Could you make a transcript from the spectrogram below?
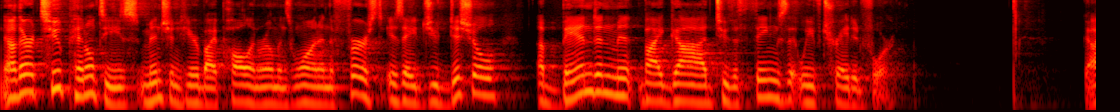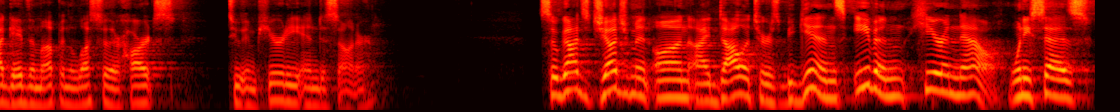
Now, there are two penalties mentioned here by Paul in Romans 1, and the first is a judicial abandonment by God to the things that we've traded for. God gave them up in the lust of their hearts to impurity and dishonor. So God's judgment on idolaters begins even here and now when he says,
